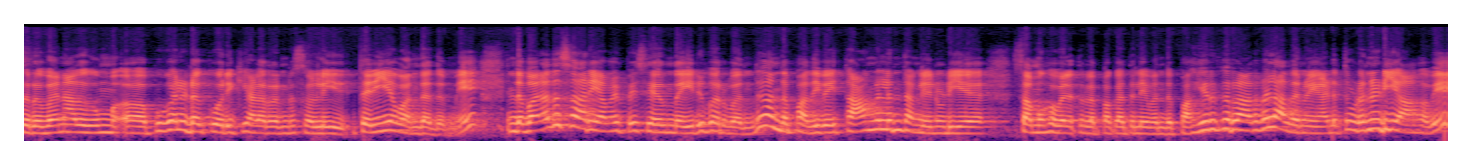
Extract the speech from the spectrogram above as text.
சிறுவன் அதுவும் புகலிட கோரிக்கையாளர் என்று சொல்லி தெரிய வந்ததுமே இந்த வலதுசாரி அமைப்பை சேர்ந்த இருவர் வந்து அந்த பதிவை தாங்களும் தங்களினுடைய சமூக வலைதள பக்கத்திலே வந்து பகிர்கிறார்கள். அதனை அடுத்து உடனடியாகவே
